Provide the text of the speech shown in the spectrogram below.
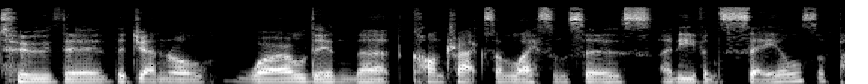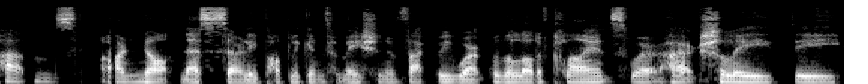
to the, the general world in that contracts and licenses and even sales of patents are not necessarily public information. In fact, we work with a lot of clients where actually the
